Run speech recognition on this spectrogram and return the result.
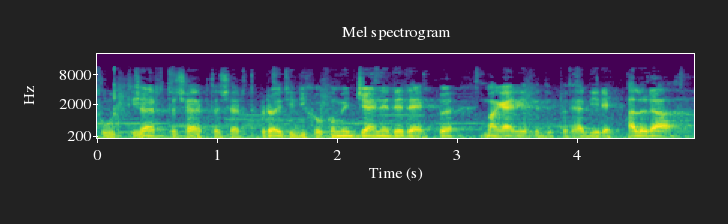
tutti. Certo, certo, certo, però io ti dico come genere rap, magari poteva dire allora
